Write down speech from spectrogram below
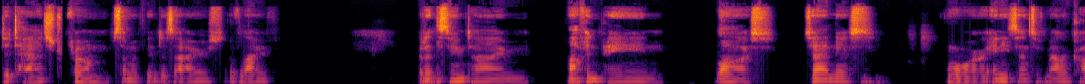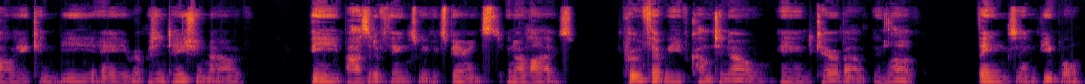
detached from some of the desires of life. But at the same time, often pain, loss, sadness, or any sense of melancholy can be a representation of the positive things we've experienced in our lives, proof that we've come to know and care about and love things and people.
